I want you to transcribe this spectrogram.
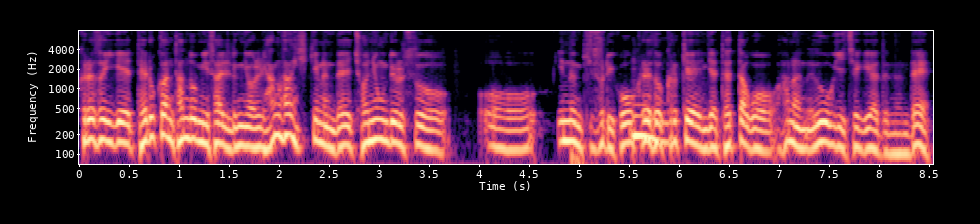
그래서 이게 대륙간 탄도미사일 능력을 향상시키는데 전용될 수 어, 있는 기술이고 그래서 음. 그렇게 이제 됐다고 하는 의혹이 제기가 됐는데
